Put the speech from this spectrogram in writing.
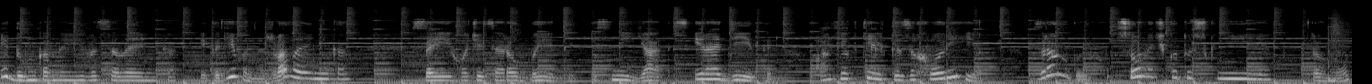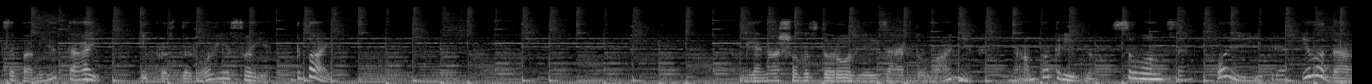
І думка в неї веселенька, і тоді вона жвавенька. Все їй хочеться робити, і сміятись, і радіти. А як тільки захворіє, зранку сонечко тускніє. Тому це пам'ятай і про здоров'я своє дбай. Для нашого здоров'я і загартування нам потрібно сонце, повітря і вода.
